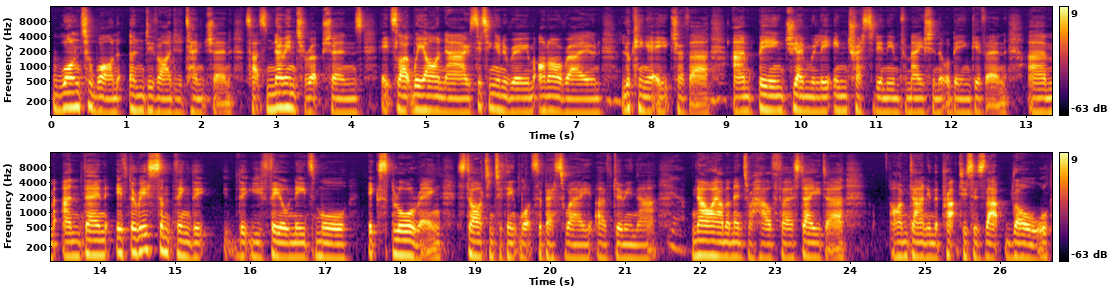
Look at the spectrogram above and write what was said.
one to one undivided attention. So that's no interruptions. It's like we are now sitting in a room on our own, looking at each other and being generally interested in the information that we're being given. Um, and then if there is something that, that you feel needs more exploring, starting to think what's the best way of doing that. Yeah. Now I am a mental health first aider. I'm down in the practice as that role,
